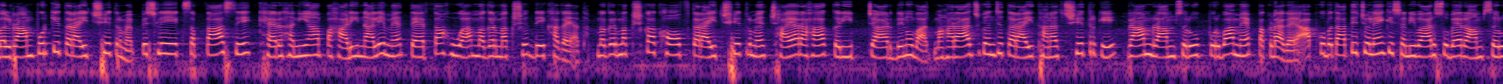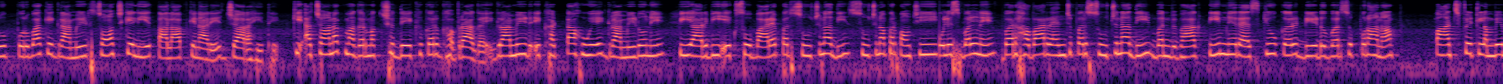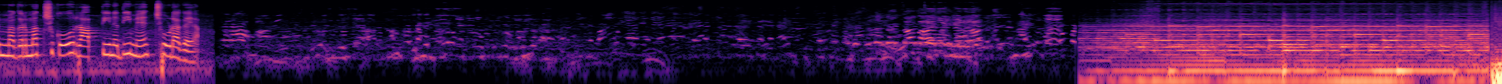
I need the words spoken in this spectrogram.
बलरामपुर के तराई क्षेत्र में पिछले एक सप्ताह से खैरहनिया पहाड़ी नाले में तैरता हुआ मगरमच्छ देखा गया था। मगरमच्छ का खौफ तराई क्षेत्र में छाया रहा करीब चार दिनों बाद। महाराजगंज तराई थाना क्षेत्र के ग्राम रामस्वरूप पुरबा में पकड़ा गया। आपको बताते चले कि शनिवार सुबह रामस्वरूप पुरबा के ग्रामीण सोच के लिए तालाब किनारे जा रहे थे। कि अचानक मगरमच्छ देखकर घबरा गए। ग्रामीण इकट्ठा हुए। ग्रामीणों ने पीआरबी 112 पर सूचना दी। सूचना पर पहुँची पुलिस बल ने। बरहवा रेंज पर सूचना दी। वन विभाग टीम ने रेस्क्यू कर डेढ़ वर्ष पुराना पाँच फीट लंबे मगरमच्छ को राप्ती नदी में छोड़ा गया।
